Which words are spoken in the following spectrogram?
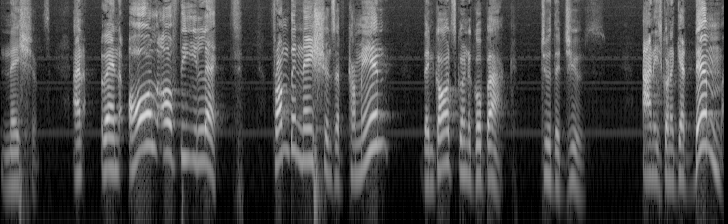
nations. And when all of the elect from the nations have come in, then God's going to go back to the Jews. And He's going to get them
